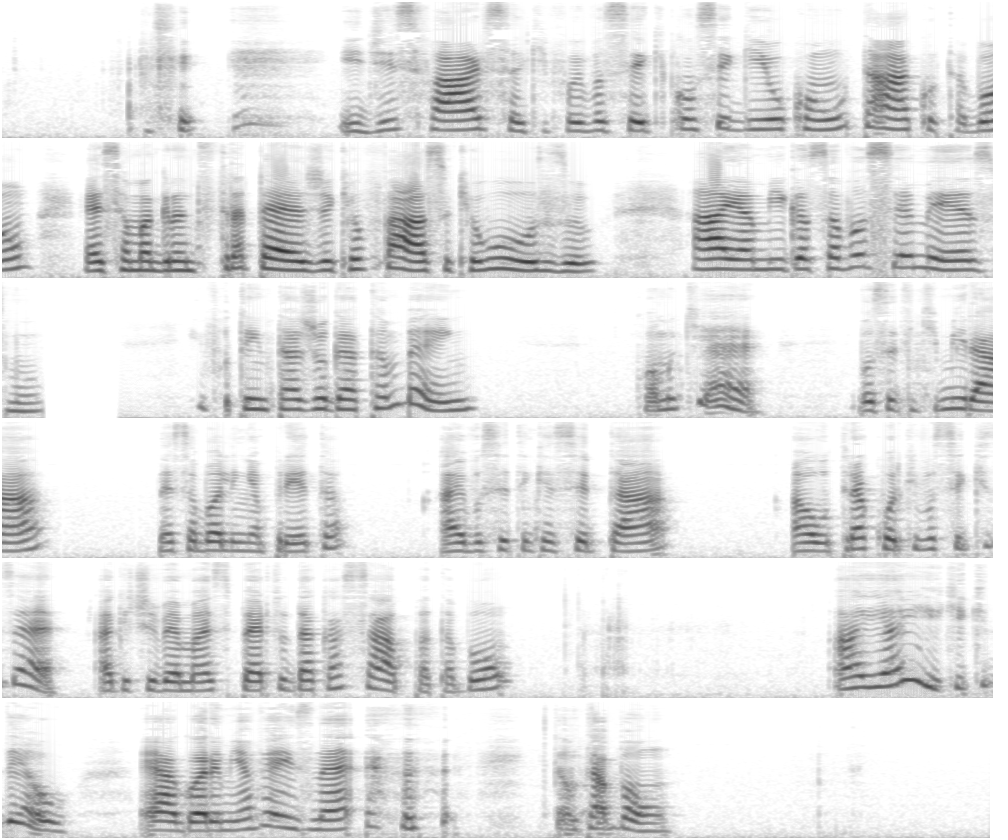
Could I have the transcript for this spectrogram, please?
e disfarça que foi você que conseguiu com o taco, tá bom? Essa é uma grande estratégia que eu faço, que eu uso. Ai, amiga, só você mesmo. E vou tentar jogar também. Como que é? Você tem que mirar nessa bolinha preta. Aí você tem que acertar a outra cor que você quiser. A que estiver mais perto da caçapa, tá bom? Aí, aí, o que que deu? É, agora é minha vez, né? então tá bom.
